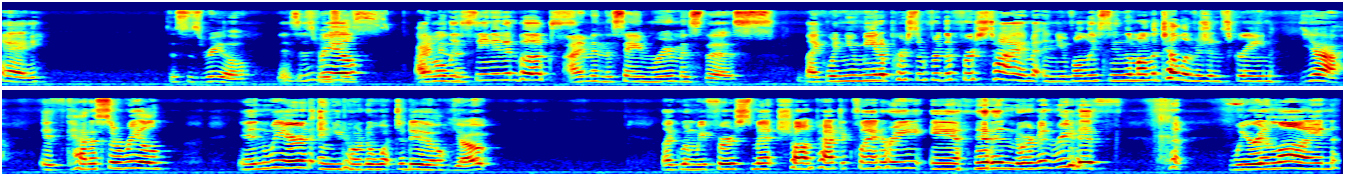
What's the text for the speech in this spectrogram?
hey, this is real. this is This real. is- I've only the- seen it in books. I'm in the same room as this. Like when you meet a person for the first time and you've only seen them on the television screen. Yeah. It's kind of surreal and weird, and you don't know what to do. Yup. Like when we first met Sean Patrick Flanery and Norman Reedus. We're in line,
